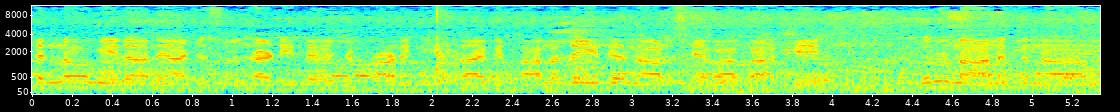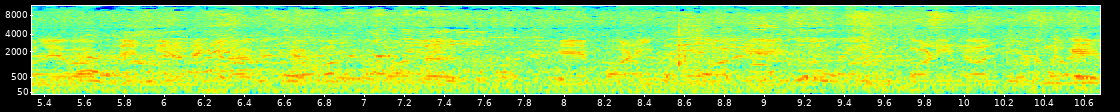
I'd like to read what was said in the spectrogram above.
ਤਿੰਨੋਂ ਵੀਰਾਂ ਨੇ ਅੱਜ ਸੁਸਾਇਟੀ ਦੇ ਵਿੱਚ ਪ੍ਰਣ ਕੀਤਾ ਕਿ ਤਨਦੇਹੀ ਦੇ ਨਾਲ ਸੇਵਾ ਕਰਕੇ ਗੁਰੂ ਨਾਨਕ ਨਾਮ ਲੈਵਾ ਪ੍ਰੇਮੀਆਂ ਦੇ ਘਰਾਂ ਵਿੱਚ ਵੱਧ ਤੋਂ ਵੱਧ ਇਹ ਪਾਣੀ ਪਵਾ ਕੇ ਲੋਕਾਂ ਨੂੰ ਪਾਣੀ ਨਾਲ ਜੋੜਨਗੇ।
